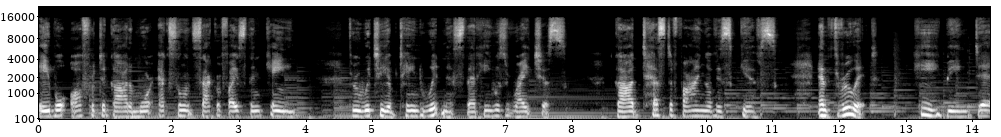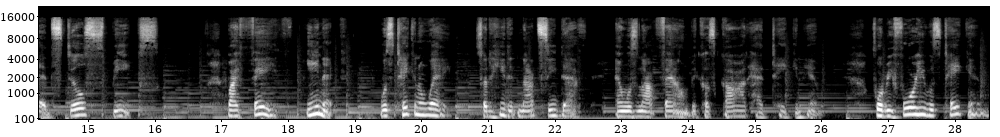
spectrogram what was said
Abel offered to God a more excellent sacrifice than Cain through which he obtained witness that he was righteous, God testifying of his gifts, and through it, he, being dead, still speaks. By faith, Enoch was taken away so that he did not see death and was not found because God had taken him. For before he was taken,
